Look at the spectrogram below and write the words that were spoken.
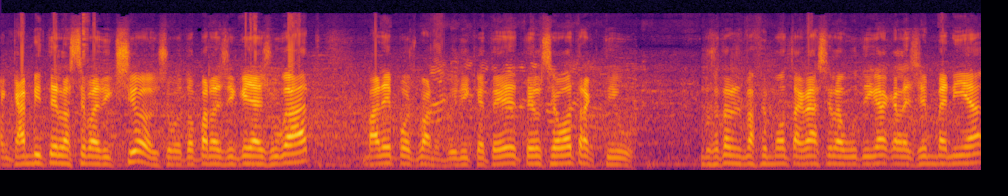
en canvi té la seva addicció, i sobretot per la gent que hi ha jugat, vale, doncs, bueno, vull dir que té, té el seu atractiu. A nosaltres ens va fer molta gràcia la botiga que la gent venia,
